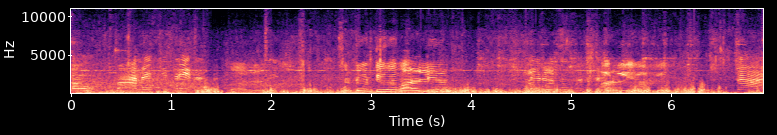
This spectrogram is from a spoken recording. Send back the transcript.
No, 12.30. So don't you have earlier? Early, Star.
